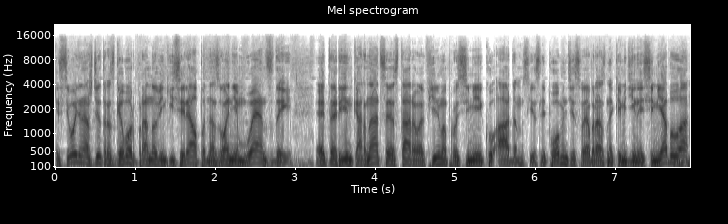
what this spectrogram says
И сегодня нас ждет разговор про новенький сериал под названием «Wednesday». Это реинкарнация старого фильма про семейку Адамс. Если помните, своеобразная комедийная семья была.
